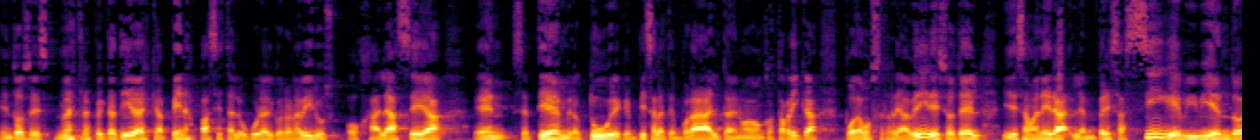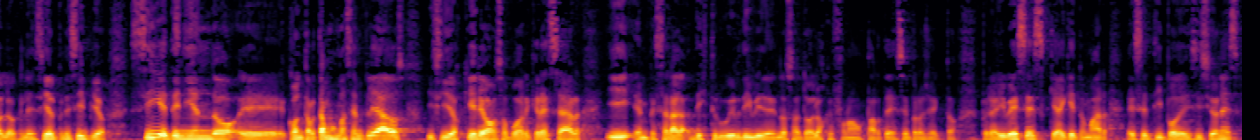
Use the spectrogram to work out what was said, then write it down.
Entonces, nuestra expectativa es que apenas pase esta locura del coronavirus, ojalá sea septiembre, octubre, que empieza la temporada alta de nuevo en Costa Rica, podamos reabrir ese hotel y de esa manera la empresa sigue viviendo, lo que le decía al principio, sigue teniendo, eh, contratamos más empleados y si Dios quiere vamos a poder crecer y empezar a distribuir dividendos a todos los que formamos parte de ese proyecto. Pero hay veces que hay que tomar ese tipo de decisiones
